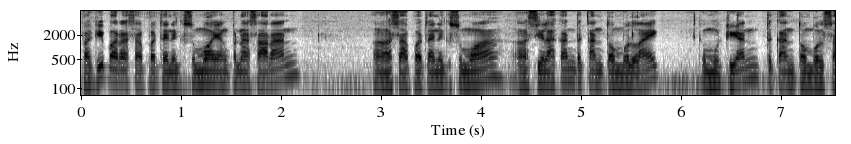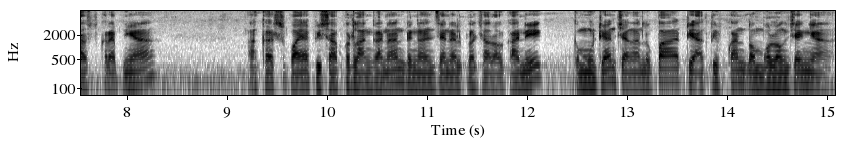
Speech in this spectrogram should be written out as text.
bagi para sahabat teknik semua yang penasaran uh, sahabat teknik semua uh, silahkan tekan tombol like kemudian tekan tombol subscribe nya agar supaya bisa berlangganan dengan channel belajar organik. Kemudian jangan lupa diaktifkan tombol loncengnya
